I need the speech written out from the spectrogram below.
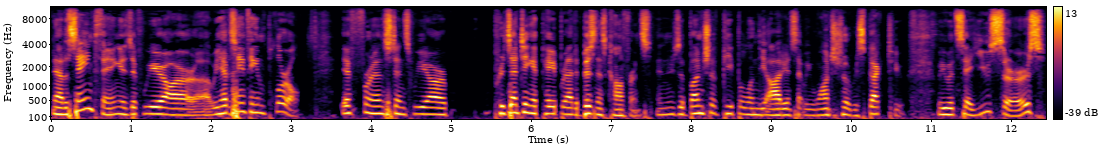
Now the same thing is if we are, uh, we have the same thing in plural. If, for instance, we are presenting a paper at a business conference and there's a bunch of people in the audience that we want to show respect to, we would say, you, sirs,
